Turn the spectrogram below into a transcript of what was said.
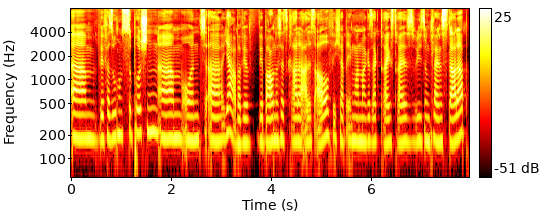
Ähm, wir versuchen es zu pushen ähm, und äh, ja, aber wir, wir bauen das jetzt gerade alles auf. Ich habe irgendwann mal gesagt, 3x3 ist wie so ein kleines Startup.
